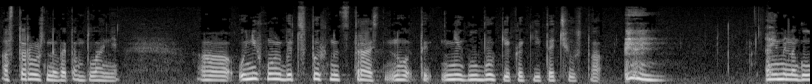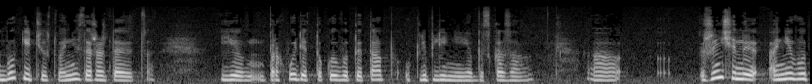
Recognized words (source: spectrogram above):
осторожны в этом плане. Э, У них может быть вспыхнуть страсть, но это не глубокие какие-то чувства. А именно глубокие чувства, они зарождаются и проходят такой вот этап укрепления, я бы сказала. А, Женщины, они вот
